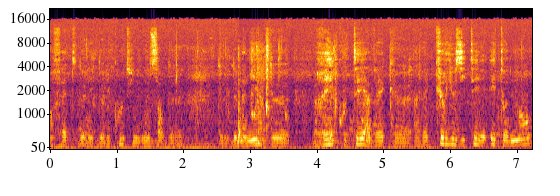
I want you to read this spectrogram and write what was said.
en fait de l'écoute, une, sorte de, manière de réécouter avec, euh, curiosité et étonnement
